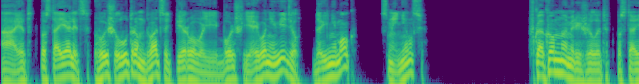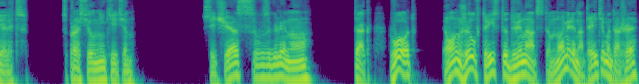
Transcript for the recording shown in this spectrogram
А этот постоялец вышел утром 21-го, и больше я его не видел, да и не мог, сменился». «В каком номере жил этот постоялец?» — спросил Никитин. «Сейчас взгляну. Так, вот, он жил в 312 номере на третьем этаже.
